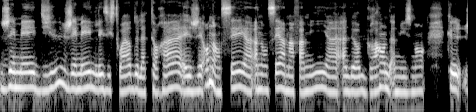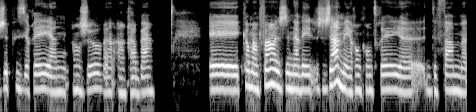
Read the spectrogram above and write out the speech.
j'aimais Dieu, j'aimais les histoires de la Torah et j'ai annoncé, annoncé à ma famille, à, leur grand amusement, que un, un jour un, rabbin. Et comme enfant, je n'avais jamais rencontré euh, de femme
